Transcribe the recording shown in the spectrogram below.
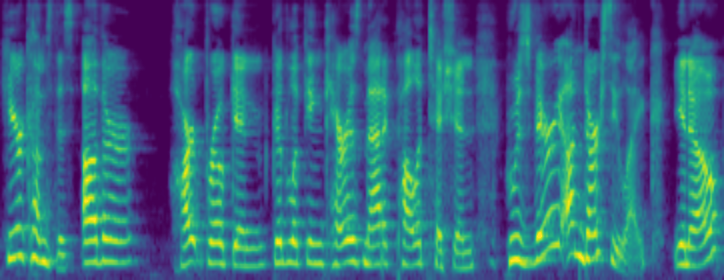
here comes this other heartbroken, good-looking, charismatic politician who's very un-Darcy like, you know?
